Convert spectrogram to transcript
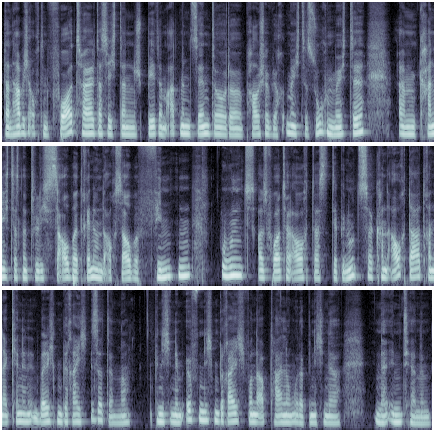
dann habe ich auch den Vorteil, dass ich dann später im Admin Center oder PowerShell, wie auch immer ich das suchen möchte, ähm, kann ich das natürlich sauber trennen und auch sauber finden. Und als Vorteil auch, dass der Benutzer kann auch daran erkennen, in welchem Bereich ist er denn. Ne? Bin ich in dem öffentlichen Bereich von der Abteilung oder bin ich in der in der internen.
